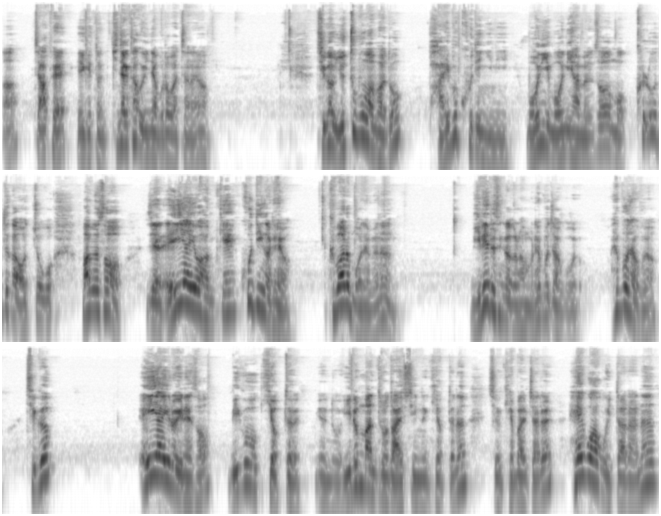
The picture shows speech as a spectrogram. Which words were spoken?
어? 제 앞에 얘기했던 긴장 타고 있냐 물어봤잖아요. 지금 유튜브만 봐도 바이브 코딩이니 뭐니 뭐니 하면서 뭐 클로드가 어쩌고 하면서 이제 AI와 함께 코딩을 해요. 그 말은 뭐냐면은 미래를 생각을 한번 해보자고 해보자고요. 지금 AI로 인해서 미국 기업들 뭐 이름만 들어도 알 수 있는 기업들은 지금 개발자를 해고하고 있다라는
